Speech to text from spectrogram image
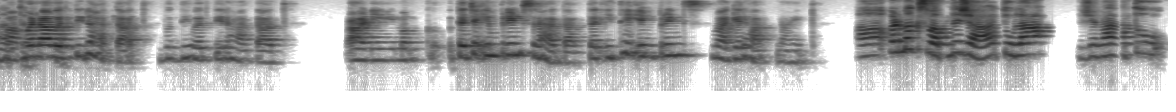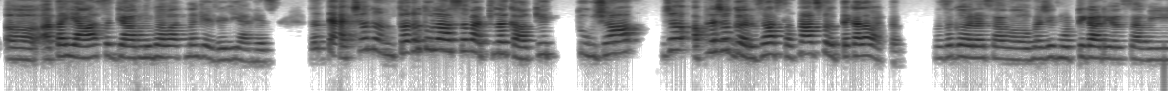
हा मनावरती राहतात, बुद्धीवरती राहतात आणि मग त्याचे इम्प्रिंट्स राहतात. तर इथे इम्प्रिंट्स मागे राहत नाहीत. पण मग स्वप्नेजा तुला जेव्हा तू आता या सगळ्या अनुभवातनं गेलेली आहेस, तर त्याच्यानंतर तुला असं वाटलं का, की तुझ्या ज्या आपल्या ज्या गरजा असतात ना, आज प्रत्येकाला वाटतं, माझं घर असावं, माझी मोठी गाडी असावी,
